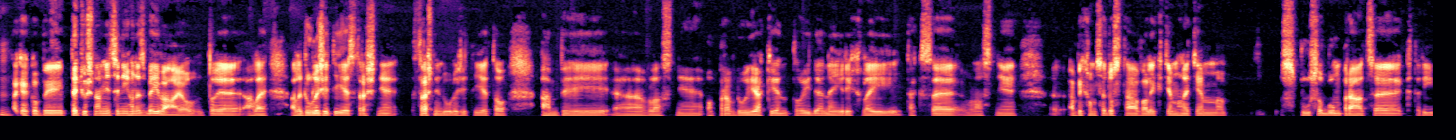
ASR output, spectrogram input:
Hmm. Tak jakoby teď už nám nic jiného nezbývá, jo? To je, ale, ale důležitý je strašně, strašně důležitý je to, aby eh, vlastně opravdu, jak jen to jde nejrychleji, tak se vlastně, eh, abychom se dostávali k těmhle těm způsobům práce, který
